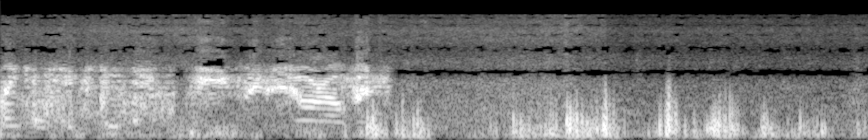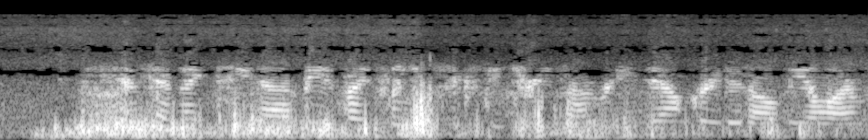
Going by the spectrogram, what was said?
Lincoln 60. Door open. Yes, 1019, uh, be advised, Lincoln 63 has already downgraded all the alarms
